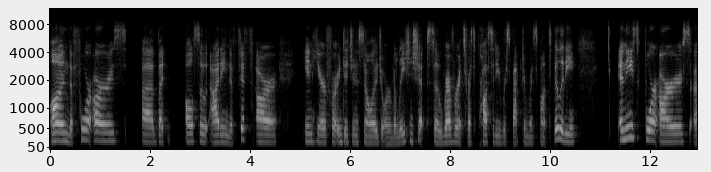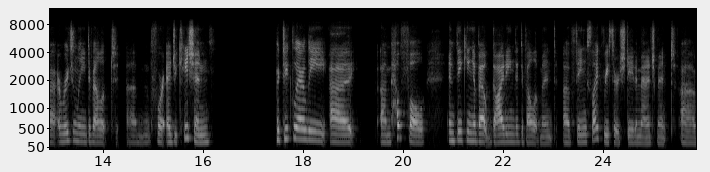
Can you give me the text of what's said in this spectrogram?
on the four R's, uh, but also adding the fifth R in here for Indigenous knowledge or relationships. So reverence, reciprocity, respect, and responsibility. And these four R's uh, originally developed um, for education, particularly uh, um, helpful in thinking about guiding the development of things like research data management uh,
